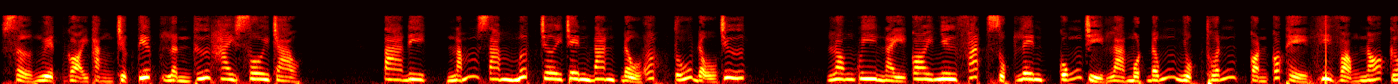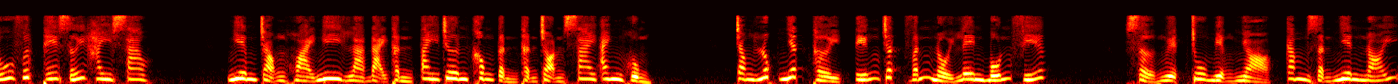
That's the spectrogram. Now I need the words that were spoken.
Sở Nguyệt gọi thẳng trực tiếp lần thứ hai sôi trào. Ta đi, nắm giam mứt chơi trên đan đầu ấp tú đậu chứ. Long quy này coi như phát dục lên cũng chỉ là một đống nhục thuẫn còn có thể hy vọng nó cứu vớt thế giới hay sao? Nghiêm trọng hoài nghi là đại thần tay trơn không cẩn thận chọn sai anh hùng. Trong lúc nhất thời tiếng chất vẫn nổi lên bốn phía. Sở Nguyệt Chu miệng nhỏ, căm giận nhiên nói.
